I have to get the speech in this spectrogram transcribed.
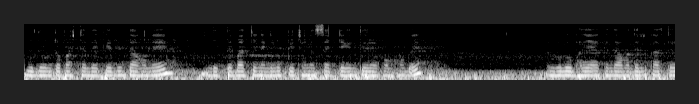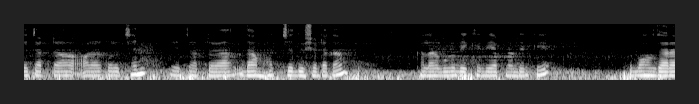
যদি উল্টো পাশটা দেখিয়ে দিই তাহলে দেখতে পাচ্ছেন এগুলো পিছনের সাইডটা কিন্তু এরকম হবে। এগুলো ভাইয়া কিন্তু আমাদের কাছ থেকে চারটা অর্ডার করেছেন। এই চারটা দাম হচ্ছে দুশো টাকা। কালারগুলো দেখিয়ে দিই আপনাদেরকে। এবং যারা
